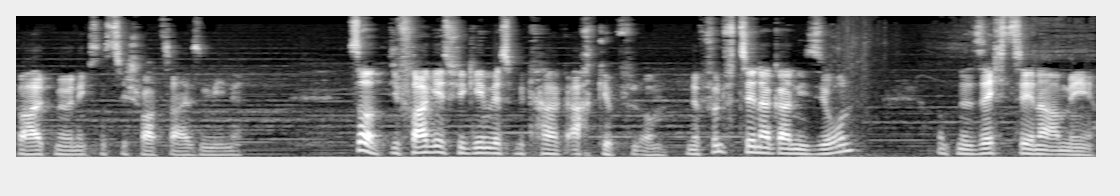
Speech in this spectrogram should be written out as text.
behalten wir wenigstens die schwarze Eisenmine. So, die Frage ist, wie gehen wir jetzt mit Karak 8 Gipfel um? Eine 15er Garnison und eine 16er Armee.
